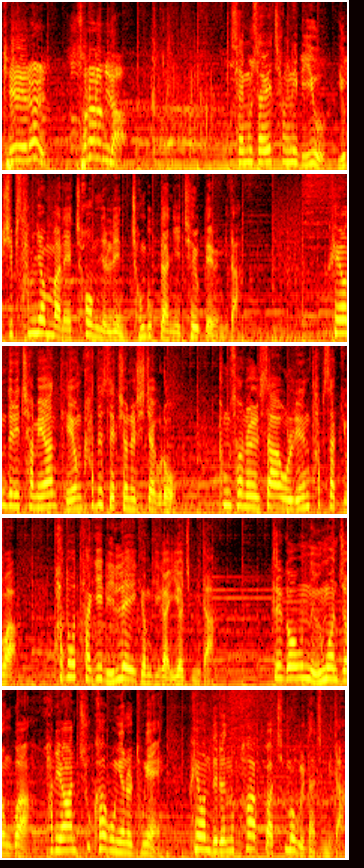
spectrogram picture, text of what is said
개회를 선언합니다. 세무사회 창립 이후 63년 만에 처음 열린 전국 단위 체육대회입니다. 회원들이 참여한 대형 카드 섹션을 시작으로 풍선을 쌓아 올리는 탑쌓기와 파도 타기 릴레이 경기가 이어집니다. 뜨거운 응원전과 화려한 축하 공연을 통해 회원들은 화합과 친목을 다집니다.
